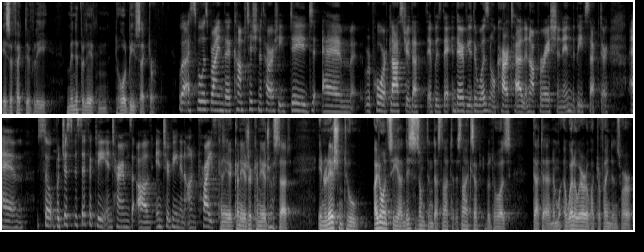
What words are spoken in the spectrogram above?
is effectively manipulating the whole beef sector. Well, I suppose, Brian, the Competition Authority did um, report last year that it was, the, in their view, there was no cartel in operation in the beef sector. Um, so, but just specifically in terms of intervening on price. Can I, can I, can I address that? In relation to, I don't see, and this is something that's not, it's not acceptable to us, that, uh, I'm well aware of what their findings were,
